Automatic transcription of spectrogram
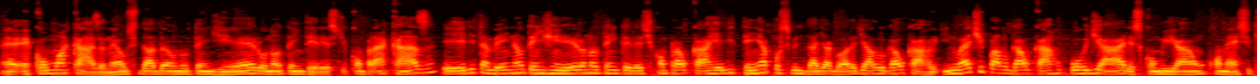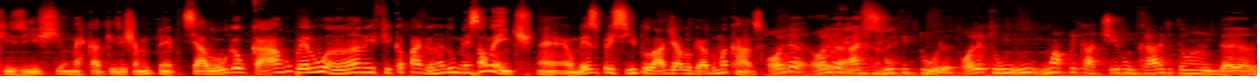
É, é como a casa, né? O cidadão não tem dinheiro ou não tem interesse de comprar a casa, ele também não tem dinheiro ou não tem interesse de comprar o carro, ele tem a possibilidade agora de alugar o carro. E não é tipo alugar o carro por diárias, como já é um comércio que existe, um mercado que existe há muito tempo. Se aluga o carro pelo ano e fica pagando mensalmente. Né? É o mesmo princípio lá de aluguel de uma casa. Olha, olha a disruptura. Olha que um, um, um, aplicativo, um cara que tem uma ideia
